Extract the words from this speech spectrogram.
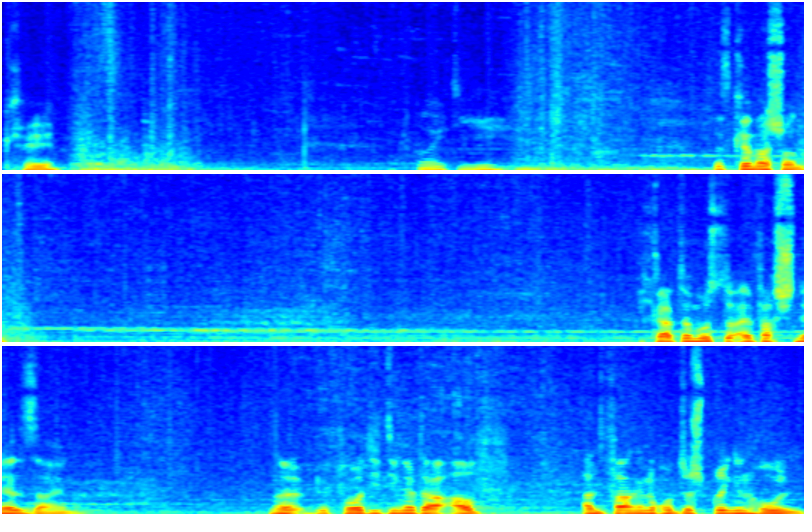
Okay. Ui, die. Das kennen wir schon. Glaube, da musst du einfach schnell sein. Ne, bevor die Dinger da auf anfangen, runterspringen, holen.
